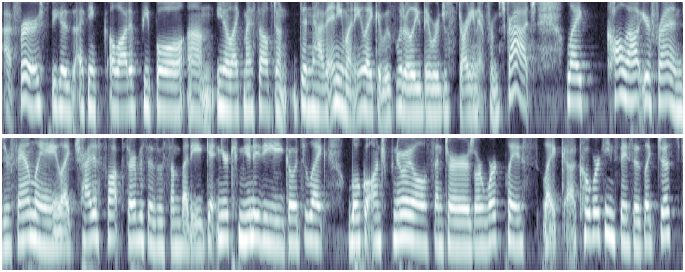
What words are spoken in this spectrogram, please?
at first, because I think a lot of people, um, you know, like myself don't, didn't have any money. Like it was literally, they were just starting it from scratch. Like call out your friends, your family, like try to swap services with somebody, get in your community, go to like local entrepreneurial centers or workplace, like uh, co working spaces, like just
